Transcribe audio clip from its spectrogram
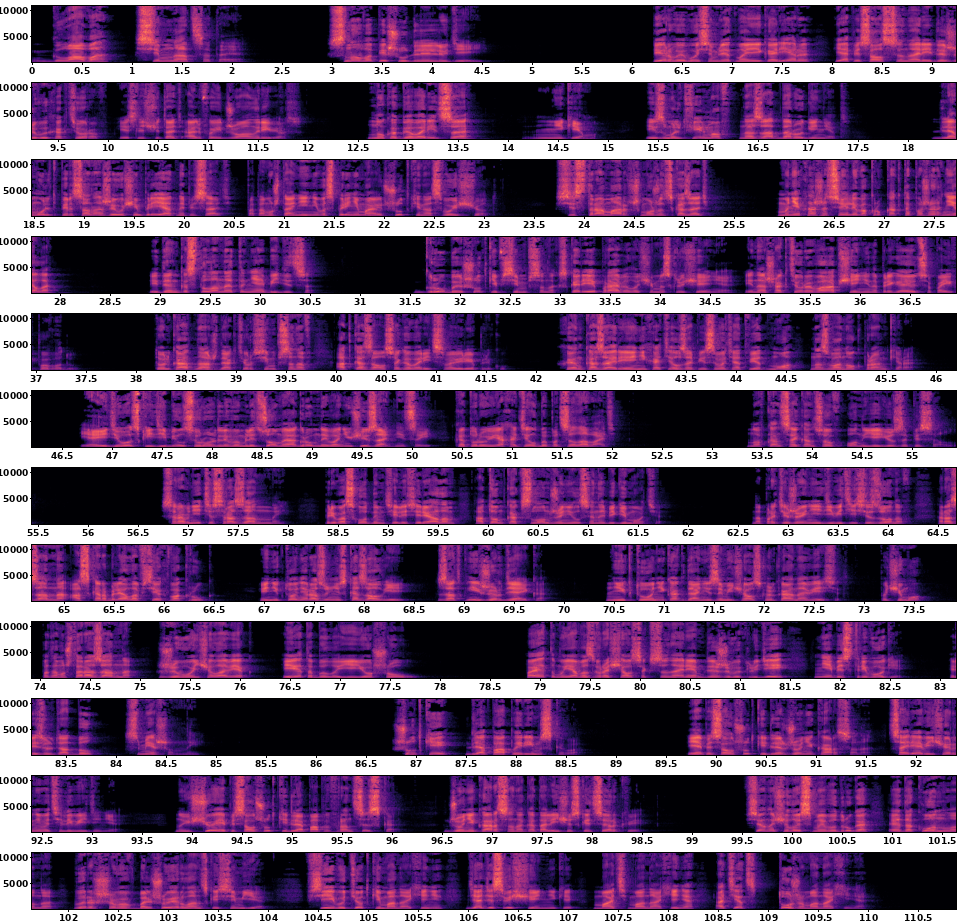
Глава 17. Снова пишу для людей. Первые восемь лет моей карьеры я писал сценарий для живых актеров, если считать Альфа и Джоан Риверс. Но, как говорится, никем. Из мультфильмов назад дороги нет. Для мультперсонажей очень приятно писать, потому что они не воспринимают шутки на свой счет. Сестра Мардж может сказать «Мне кажется, или вокруг как-то пожирнело?» И Дэн Костеланета не обидится. Грубые шутки в «Симпсонах» скорее правило, чем исключение, и наши актеры вообще не напрягаются по их поводу. Только однажды актер «Симпсонов» отказался говорить свою реплику. Хэн Казария не хотел записывать ответ Мо на звонок пранкера. «Я идиотский дебил с уродливым лицом и огромной вонючей задницей, которую я хотел бы поцеловать». Но в конце концов он ее записал. Сравните с Розанной, превосходным телесериалом о том, как слон женился на бегемоте. На протяжении девяти сезонов Розанна оскорбляла всех вокруг, и никто ни разу не сказал ей «заткнись, жердяйка». Никто никогда не замечал, сколько она весит. Почему? Потому что Розанна – живой человек, и это было ее шоу. Поэтому я возвращался к сценариям для живых людей не без тревоги. Результат был смешанный. Шутки для Папы Римского. Я писал шутки для Джонни Карсона, царя вечернего телевидения. Но еще я писал шутки для Папы Франциска, Джонни Карсона католической церкви. Все началось с моего друга Эда Конлона, выросшего в большой ирландской семье. Все его тетки монахини, дяди священники, мать монахиня, отец тоже монахиня –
